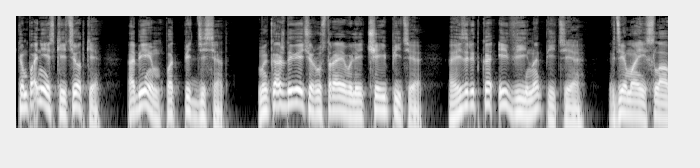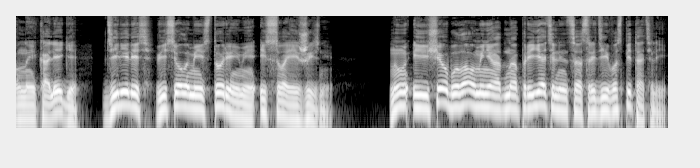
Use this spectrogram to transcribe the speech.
Компанейские тетки, обеим под 50. Мы каждый вечер устраивали чаепитие, а изредка и винопитие, где мои славные коллеги делились веселыми историями из своей жизни. Ну и еще была у меня одна приятельница среди воспитателей.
